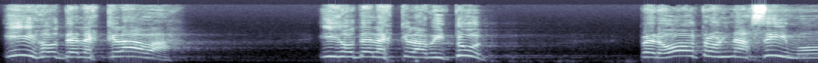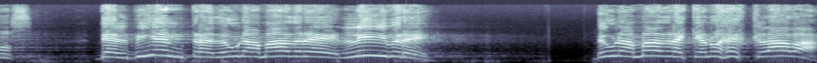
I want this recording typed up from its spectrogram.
Hijos de la esclava, hijos de la esclavitud. Pero otros nacimos del vientre de una madre libre, de una madre que no es esclava.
